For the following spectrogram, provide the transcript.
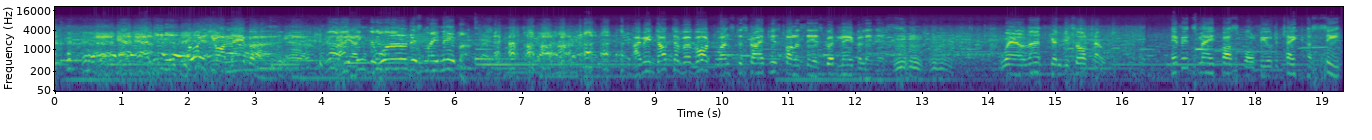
Who is your neighbor? I think the world is my neighbor. I mean, Dr. Verwoerd once described his policy as good neighborliness. Mhm, mhm. Well, that can be sought out. If it's made possible for you to take a seat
